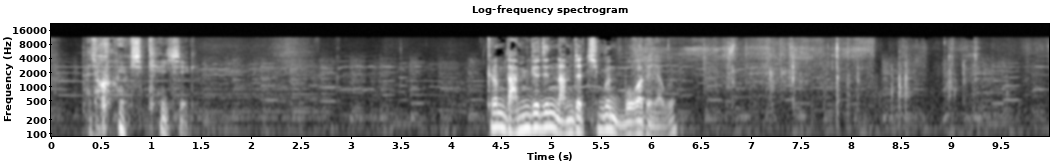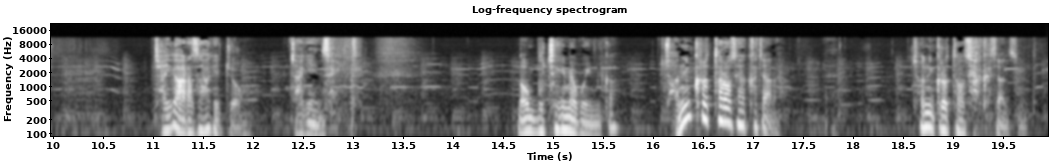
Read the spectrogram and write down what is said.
대저광역시 K씨에게. 그럼 남겨진 남자친구는 뭐가 되냐고요? 자기가 알아서 하겠죠. 자기 인생인데. 너무 무책임해 보입니까? 전 그렇다고 생각하지 않아요. 전 그렇다고 생각하지 않습니다.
